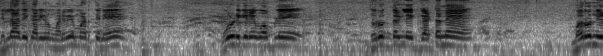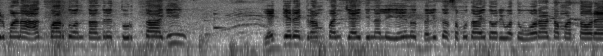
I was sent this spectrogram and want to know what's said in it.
ಜಿಲ್ಲಾಧಿಕಾರಿಗಳು ಮನವಿ ಮಾಡ್ತೀನಿ. ಮೂಡಿಗೆರೆ ಒಬ್ಳಿ ದುರ್ಗದಳ್ಳಿ ಘಟನೆ ಮರು ನಿರ್ಮಾಣ ಆಗಬಾರ್ದು ಅಂತ ಅಂದರೆ ತುರ್ತಾಗಿ ಹೆಗ್ಗೆರೆ ಗ್ರಾಮ ಪಂಚಾಯತಿನಲ್ಲಿ ಏನು ದಲಿತ ಸಮುದಾಯದವರು ಇವತ್ತು ಹೋರಾಟ ಮಾಡ್ತವ್ರೆ,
